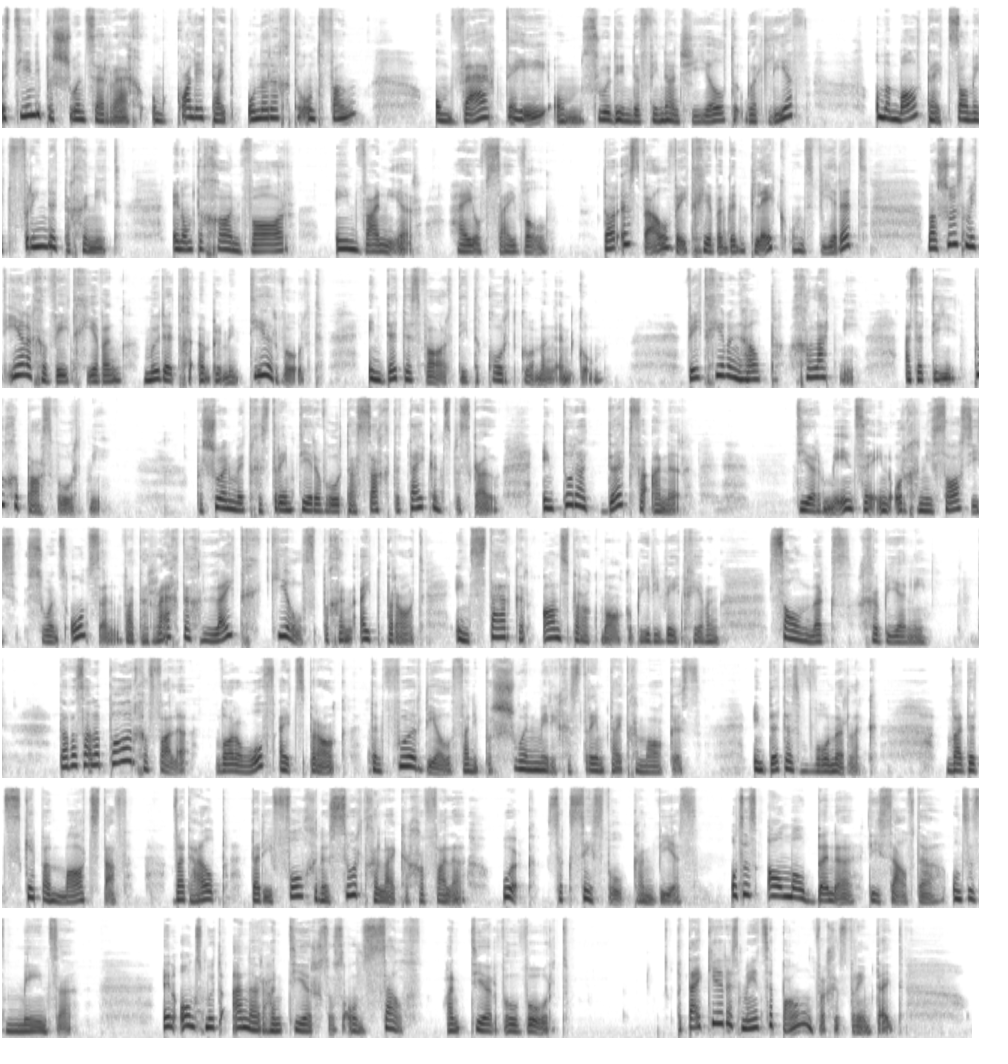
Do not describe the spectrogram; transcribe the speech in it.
is teen die persoon se reg om kwaliteit onderrig te ontvang, om werk te hê om sodoende finansiëel te oorleef, om 'n maaltyd saam met vriende te geniet en om te gaan waar en wanneer hy of sy wil. Daar is wel wetgewing in plek, ons weet dit, maar soos met enige wetgewing moet dit geïmplementeer word en dit is waar die tekortkoming inkom. Wetgewing help glad nie as dit nie toegepas word nie. Persone met gestremthede word as sagte teikens beskou en totdat dit verander, deur mense en organisasies soos ons in wat regtig luidkeels begin uitpraat en sterker aanspraak maak op hierdie wetgewing, sal niks gebeur nie. Daar was al 'n paar gevalle waar 'n hofuitspraak ten voordeel van die persoon met die gestremdheid gemaak is. En dit is wonderlik wat dit skep 'n maatstaf wat help dat die volgende soortgelyke gevalle ook suksesvol kan wees. Ons is almal binne dieselfde. Ons is mense. En ons moet ander hanteer soos ons self hanteer wil word. Partykeer is mense bang vir gestremdheid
